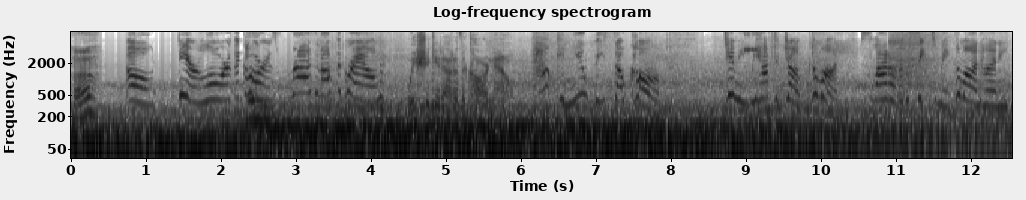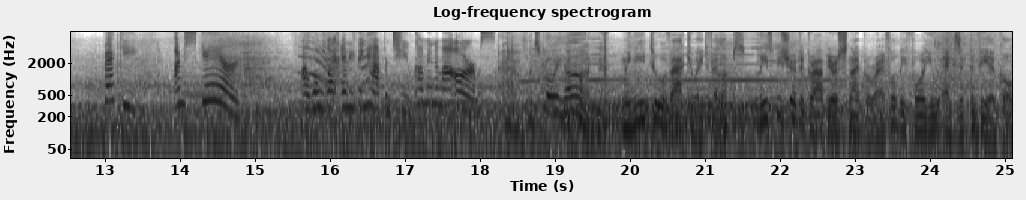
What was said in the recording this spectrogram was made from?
Huh? Oh, dear Lord, the car is rising off the ground! We should get out of the car now. How can you be so calm? Timmy, we have to jump. Come on. Slide over the seat to me. Come on, honey. Becky, I'm scared. I won't let anything happen to you. Come into my arms. What's going on? We need to evacuate, Phillips. Please be sure to grab your sniper rifle before you exit the vehicle.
